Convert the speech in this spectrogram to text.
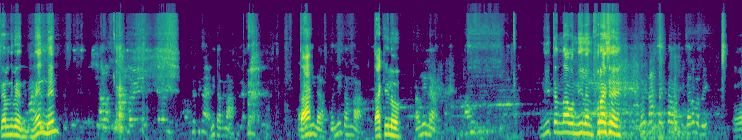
তেল নিবেন। নেন নেন। তা? কিলো? নিতেন না নিলেন। ফুরাইছে? ও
